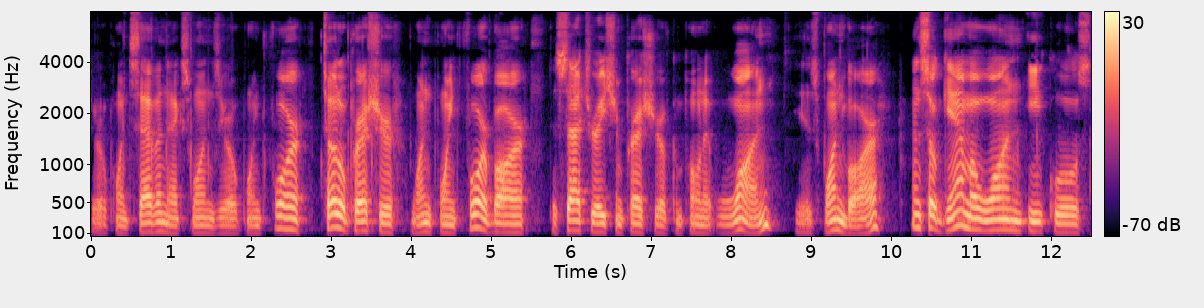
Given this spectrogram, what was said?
0.7, x1 0.4, total pressure 1.4 bar, the saturation pressure of component 1 is 1 bar, and so gamma 1 equals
